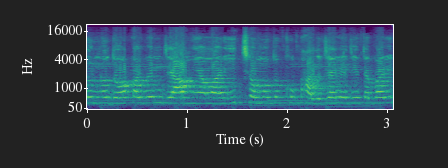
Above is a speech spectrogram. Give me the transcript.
জন্য দোয়া করবেন যে আমি আমার ইচ্ছা মতো খুব ভালো জায়গায় যেতে পারি।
